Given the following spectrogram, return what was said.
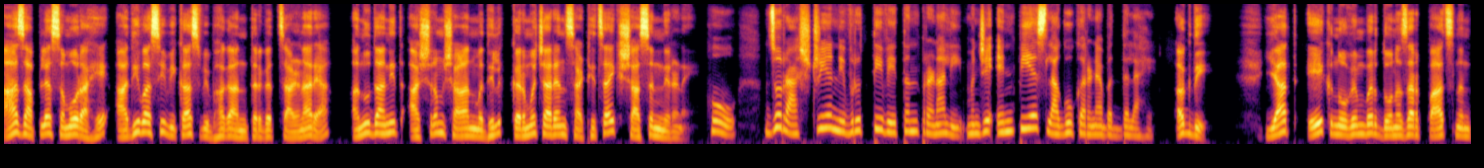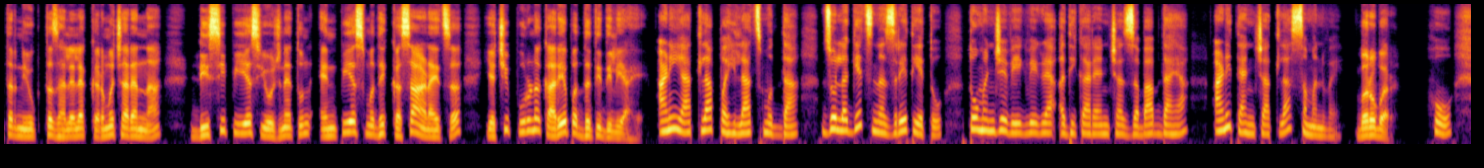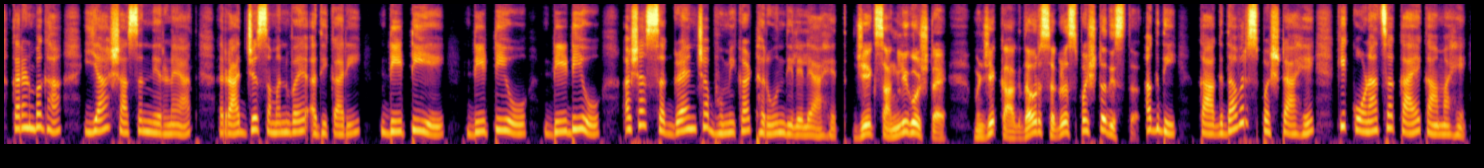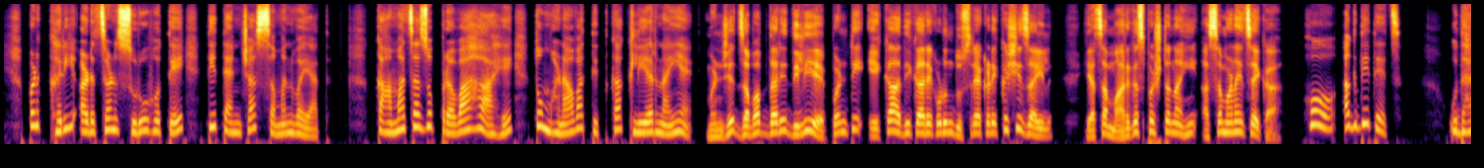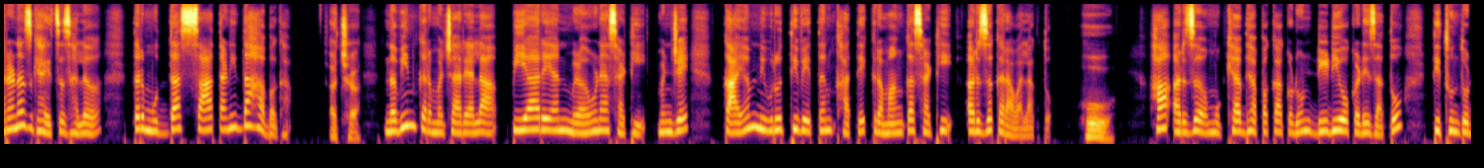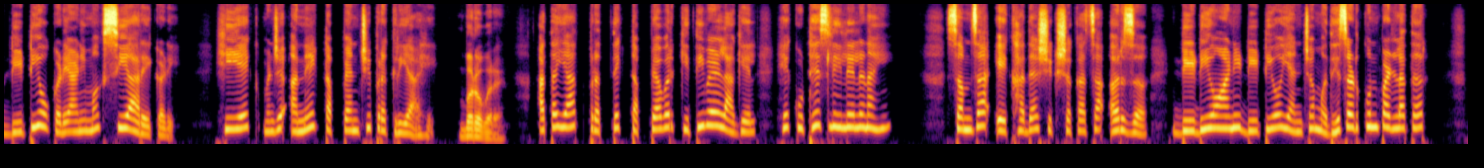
आज आपल्यासमोर आहे आदिवासी विकास विभागाअंतर्गत चालणाऱ्या अनुदानित आश्रमशाळांमधील कर्मचाऱ्यांसाठीचा एक शासन निर्णय. हो जो राष्ट्रीय निवृत्ती वेतन प्रणाली म्हणजे एनपीएस लागू करण्याबद्दल आहे. अगदी. यात एक नोव्हेंबर दोन हजार पाच नंतर नियुक्त झालेल्या कर्मचाऱ्यांना डीसीपीएस योजनेतून एनपीएसमध्ये कसं आणायचं याची पूर्ण कार्यपद्धती दिली आहे. आणि यातला पहिलाच मुद्दा जो लगेच नजरेत येतो तो म्हणजे वेगवेगळ्या अधिकाऱ्यांच्या जबाबदाऱ्या आणि त्यांच्यातला समन्वय. बरोबर. हो कारण बघा या शासन निर्णयात राज्य समन्वय अधिकारी डीटीए डीटीओ डीडीओ अशा सगळ्यांच्या भूमिका ठरवून दिलेल्या आहेत. जी एक चांगली गोष्ट आहे म्हणजे कागदावर सगळं स्पष्ट दिसतं. अगदी कागदावर स्पष्ट आहे की कोणाचं काय काम आहे पण खरी अडचण सुरू होते ती त्यांच्या समन्वयात. कामाचा जो प्रवाह आहे तो म्हणावा तितका क्लिअर नाहीये. म्हणजे जबाबदारी दिलीये पण ती एका अधिकाऱ्याकडून दुसऱ्याकडे कशी जाईल? याचा मार्ग स्पष्ट नाही असं म्हणायचंय का? हो अगदी तेच. उदाहरणच घ्यायचं झालं तर मुद्दा सात आणि दहा बघा. अच्छा. नवीन कर्मचाऱ्याला पीआरएएन मिळवण्यासाठी म्हणजे कायम निवृत्तीवेतन खाते क्रमांकासाठी अर्ज करावा लागतो. हो. हा अर्ज मुख्याध्यापकाकडून डीडीओकडे जातो तिथून तो डीटीओकडे आणि मग सीआरएकडे ही एक म्हणजे अनेक टप्प्यांची प्रक्रिया आहे. बरोबर आहे. आता यात प्रत्येक टप्प्यावर किती वेळ लागेल हे कुठेच लिहिलेलं नाही. समजा एखाद्या शिक्षकाचा अर्ज डीडीओ आणि डीटीओ यांच्यामध्येच अडकून पडला तर?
